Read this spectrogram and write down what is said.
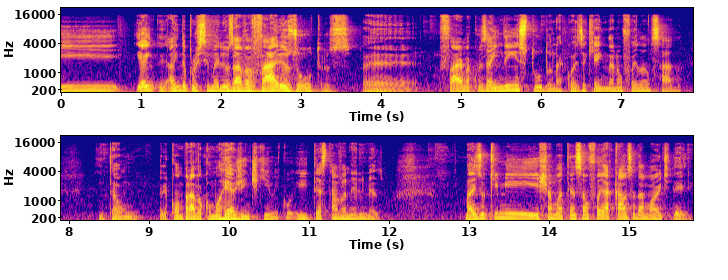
E, e ai- ainda por cima ele usava vários outros é, fármacos ainda em estudo, né? coisa que ainda não foi lançado. Então, ele comprava como reagente químico e testava nele mesmo. Mas o que me chamou a atenção foi a causa da morte dele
